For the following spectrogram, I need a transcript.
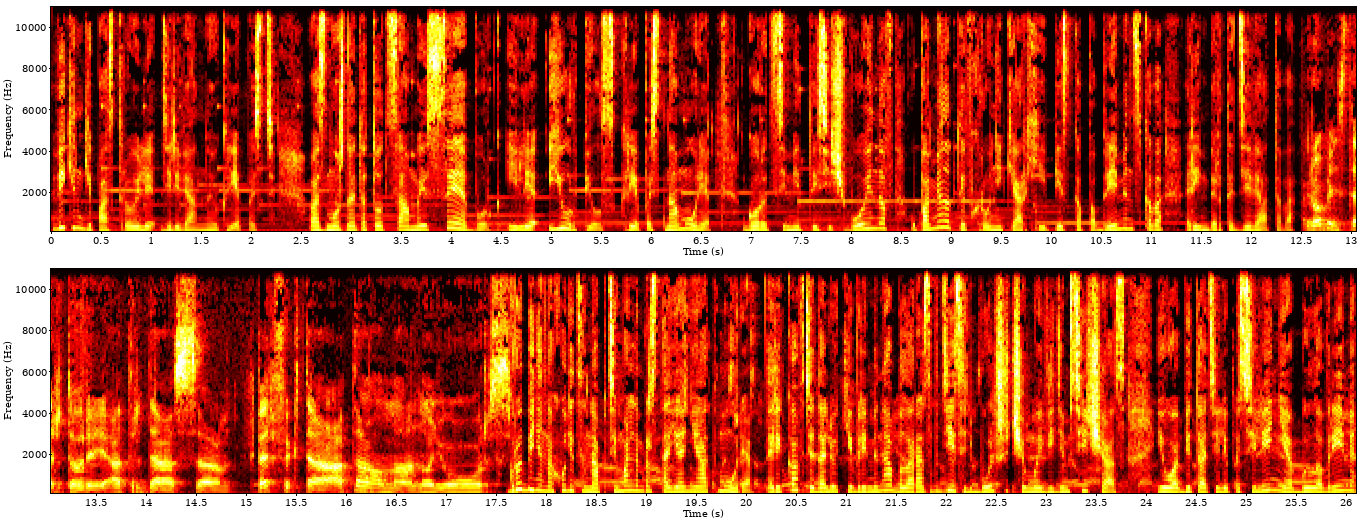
викинги построили деревянную крепость. Возможно, это тот самый Сеебург или Юрпилс, крепость на море, город семи тысяч воинов, упомянутый в хронике архиепископа Бременского Римберта IX. Гробиņas teritorija atradās perfektā attālumā no jūras. Гробиня находится находится на оптимальном расстоянии от моря. Река в те далекие времена была раз в 10 больше, чем мы видим сейчас. И у обитателей поселения было время,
